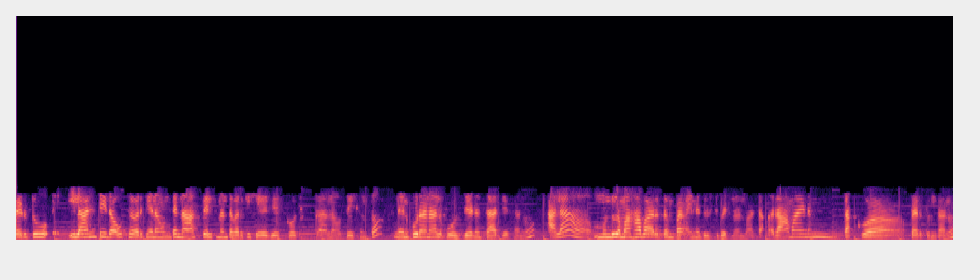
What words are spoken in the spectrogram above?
పెడుతూ ఇలాంటి డౌట్స్ ఎవరికైనా ఉంటే నాకు తెలిసినంత వరకు షేర్ చేసుకోవచ్చు అన్న ఉద్దేశంతో నేను పురాణాలు పోస్ట్ చేయడం స్టార్ట్ చేశాను. అలా ముందుగా మహాభారతం పైన దృష్టి పెట్టిన అనమాట రామాయణం తక్కువ పెడుతుంటాను.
